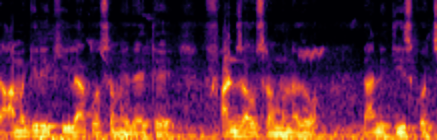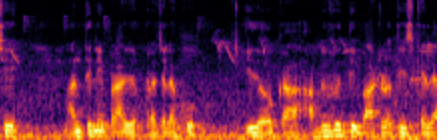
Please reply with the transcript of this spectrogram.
రామగిరి కీలా కోసం ఏదైతే ఫండ్స్ అవసరం ఉన్నదో దాన్ని తీసుకొచ్చి మంతిని ప్రజలకు ఇది ఒక అభివృద్ధి బాటలో తీసుకెళ్ళే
